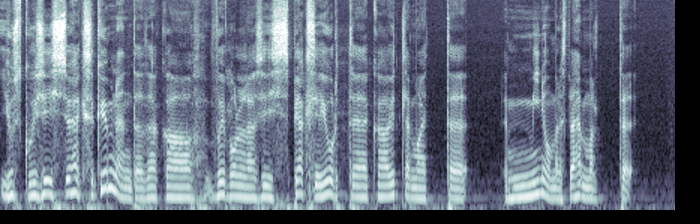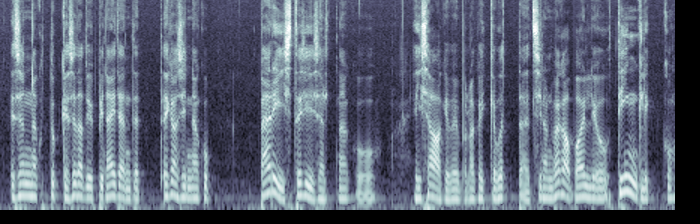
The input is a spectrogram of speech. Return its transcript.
justkui siis üheksakümnendad, aga võib-olla siis peaks siia juurde ka ütlema, et minu meelest vähemalt see on natuke seda tüüpi näidend, et ega siin nagu päris tõsiselt nagu ei saagi võib-olla kõike võtta, et siin on väga palju tinglikku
